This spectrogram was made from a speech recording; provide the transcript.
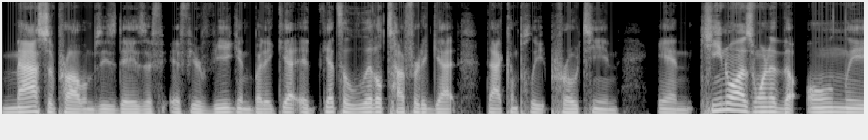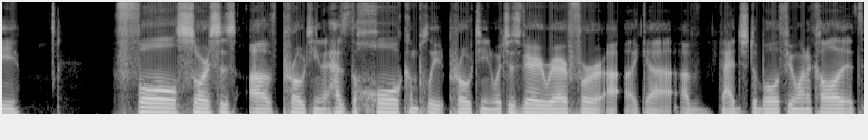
massive problems these days if if you're vegan but it get it gets a little tougher to get that complete protein in. Quinoa is one of the only full sources of protein. It has the whole complete protein which is very rare for a, like a, a vegetable if you want to call it. It's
